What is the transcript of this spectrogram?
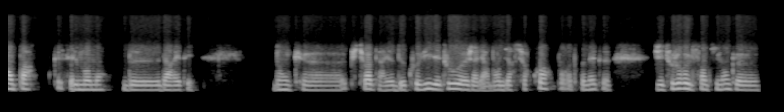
sens pas que c'est le moment de d'arrêter. Donc puis tu vois, période de Covid et tout, j'allais rebondir sur quoi Pour être honnête, j'ai toujours eu le sentiment que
